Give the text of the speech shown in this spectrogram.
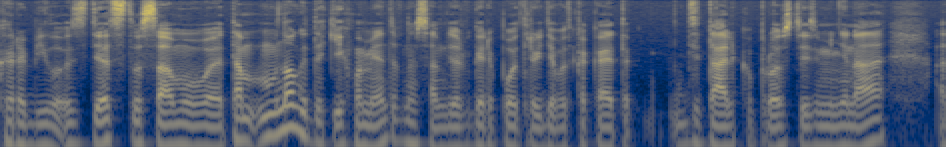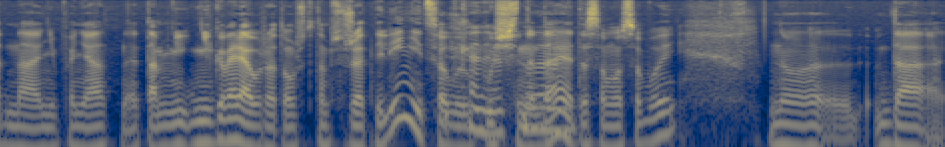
коробило с детства самого. Там много таких моментов, на самом деле, в Гарри Поттере, где вот какая-то деталька просто изменена, одна непонятная. Там, не, не говоря уже о том, что там сюжетные линии целые Конечно, упущены, да. да, это само собой. Но да,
